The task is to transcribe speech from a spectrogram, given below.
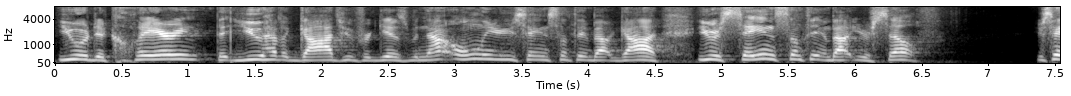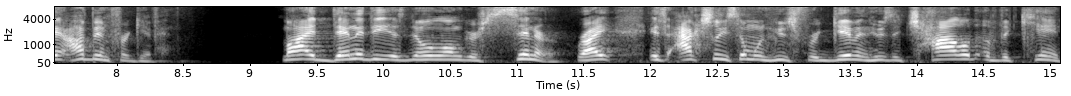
you are declaring that you have a God who forgives. But not only are you saying something about God, you are saying something about yourself. You're saying, I've been forgiven. My identity is no longer sinner, right? It's actually someone who's forgiven, who's a child of the king,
